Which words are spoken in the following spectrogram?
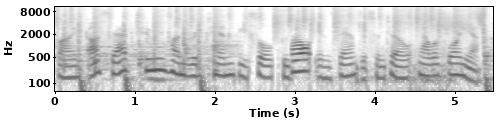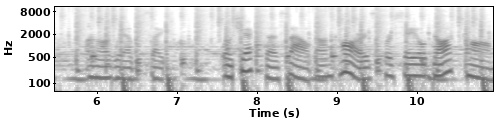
Find us at 210 Bissell Hall in San Jacinto, California on our website or check us out on carsforsale.com.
